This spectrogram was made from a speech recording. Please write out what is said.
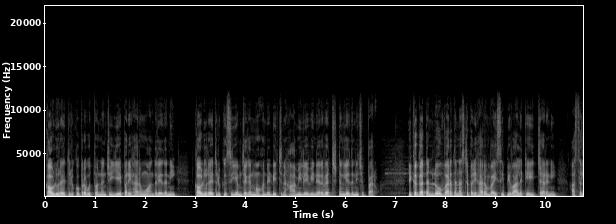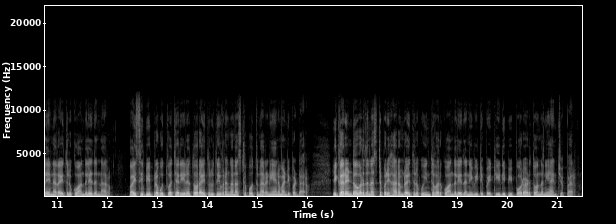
కౌలు రైతులకు ప్రభుత్వం నుంచి ఏ పరిహారమూ అందలేదని కౌలు రైతులకు సీఎం జగన్మోహన్ రెడ్డి ఇచ్చిన హామీలేవీ నెరవేర్చడం లేదని చెప్పారు. ఇక గతంలో వరద నష్టపరిహారం వైసీపీ వాళ్ళకే ఇచ్చారని అసలైన రైతులకు అందలేదన్నారు. వైసీపీ ప్రభుత్వ చర్యలతో రైతులు తీవ్రంగా నష్టపోతున్నారని ఆయన మండిపడ్డారు. ఇక రెండో వరద నష్టపరిహారం రైతులకు ఇంతవరకు అందలేదని వీటిపై టీడీపీ పోరాడుతోందని ఆయన చెప్పారు.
